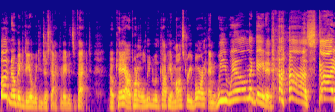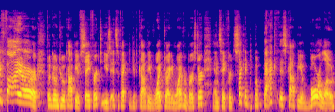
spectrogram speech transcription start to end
but no big deal, we can just activate its effect. Okay, our opponent will lead with a copy of Monster Reborn, and we will negate it! Ha ha! Skyfire! They'll go into a copy of Safer to use its effect to get a copy of White Dragon Wyverburster, and Safer's second to put back this copy of Borreload.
